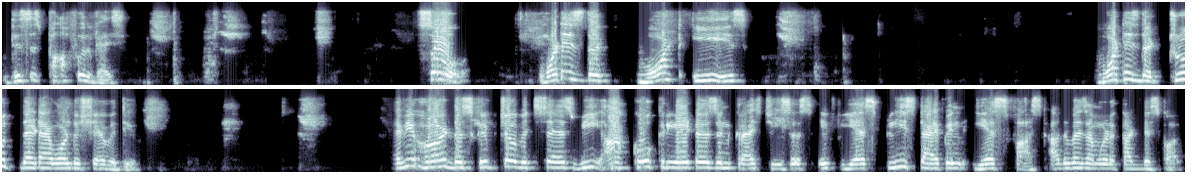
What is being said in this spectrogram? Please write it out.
This is powerful, guys. So, what is the what is what is the truth that I want to share with you? Have you heard the scripture which says we are co-creators in Christ Jesus? If yes, please type in yes fast. Otherwise, I'm going to cut this call.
